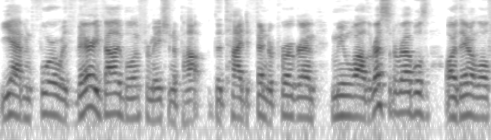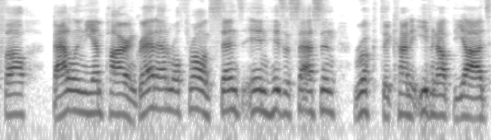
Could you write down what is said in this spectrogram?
Yavin 4 with very valuable information about the TIE Defender program. Meanwhile, the rest of the Rebels are there on Lothal battling the Empire, and Grand Admiral Thrawn sends in his assassin, Rook, to kind of even out the odds.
